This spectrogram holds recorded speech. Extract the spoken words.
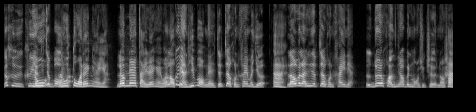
ก็คือคืออย่างที่จะบอกรู้อะตัวได้ไงอะเริ่มแน่ใจได้ไงว่าเราก็เป็นอย่างที่บอกไงจะเจอคนไข้มาเยอะอ่าแล้วเวลาที่จะเจอคนไข้เนี่ย ด้วยความที่เราเป็นหมอฉุกเฉินเนาะค่ะ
